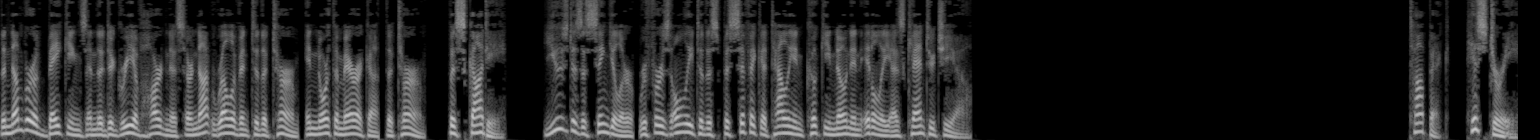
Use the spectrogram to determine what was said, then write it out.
The number of bakings and the degree of hardness are not relevant to the term. In North America, the term biscotti, used as a singular, refers only to the specific Italian cookie known in Italy as cantuccio. Topic: History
